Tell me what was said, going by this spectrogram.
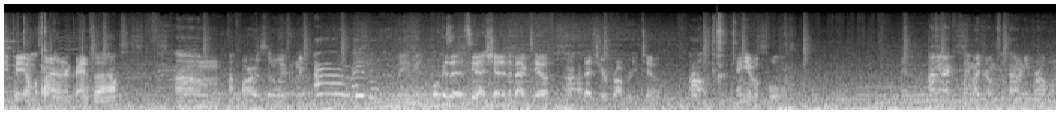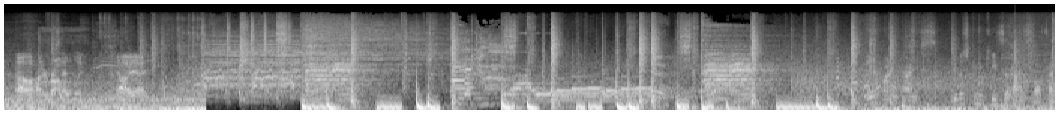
You pay almost 900 grand for that house? Um, how far is it away from the? Uh, maybe, maybe. Well, because see that shed in the back too? Uh-huh. That's your property too. Oh, And you have a pool. I mean, I can play my drums without any problem. Oh, 100%. Probably. Oh, yeah. Give keys to the house all the time.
